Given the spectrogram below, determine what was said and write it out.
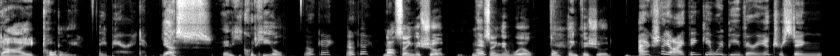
die totally. They buried him. Yes, and he could heal. Okay. Okay. Not saying they should. Not Yeah. saying they will. Don't think they should. Actually, I think it would be very interesting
